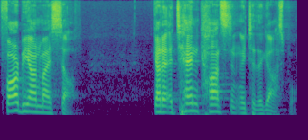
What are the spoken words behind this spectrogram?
far beyond myself. Got to attend constantly to the gospel.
